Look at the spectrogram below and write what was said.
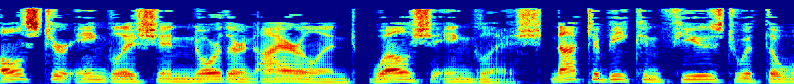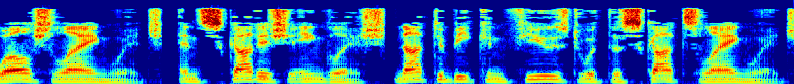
Ulster English in Northern Ireland, Welsh English not to be confused with the Welsh language, and Scottish English not to be confused with the Scots language.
